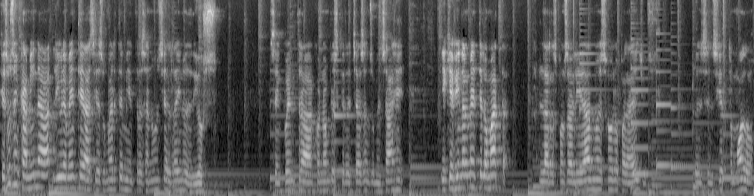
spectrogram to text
Jesús encamina libremente hacia su muerte mientras anuncia el reino de Dios. Se encuentra con hombres que rechazan su mensaje y que finalmente lo matan. La responsabilidad no es solo para ellos, pues en cierto modo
